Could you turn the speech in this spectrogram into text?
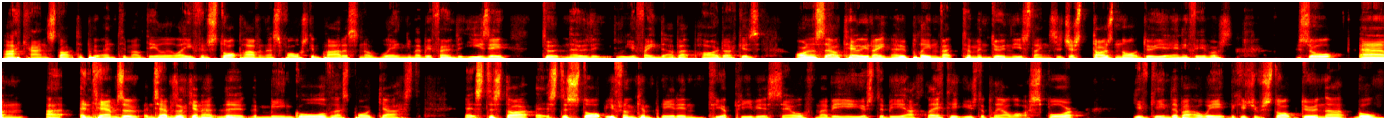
I can start to put into my daily life and stop having this false comparison of when you maybe found it easy to it now that you find it a bit harder. Because honestly, I'll tell you right now, playing victim and doing these things, it just does not do you any favors. So, um, uh, in terms of in terms of kind of the the main goal of this podcast, it's to start it's to stop you from comparing to your previous self. Maybe you used to be athletic, used to play a lot of sport, you've gained a bit of weight because you've stopped doing that. Well,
